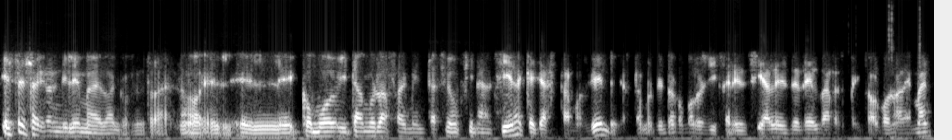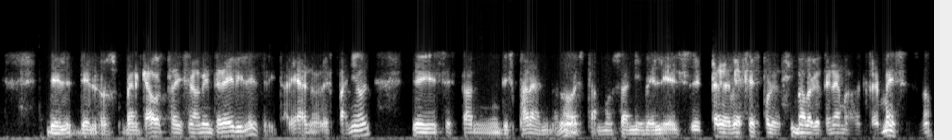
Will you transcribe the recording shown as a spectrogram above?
Este es el gran dilema del Banco Central, ¿no? El, eh, cómo evitamos la fragmentación financiera que ya estamos viendo, ya estamos viendo cómo los diferenciales de deuda respecto al bono alemán de, los mercados tradicionalmente débiles, el italiano, el español, eh, se están disparando, ¿no? Estamos a niveles tres veces por encima de lo que tenemos hace tres meses, ¿no?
